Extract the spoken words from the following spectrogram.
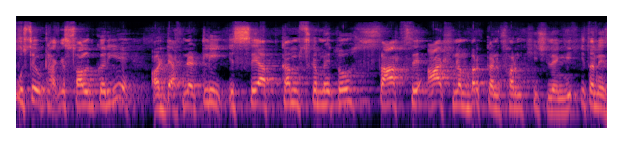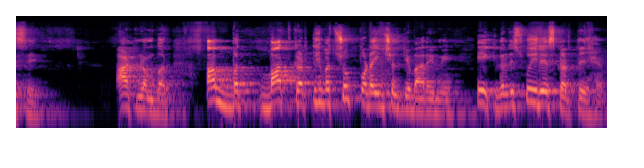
उससे उठा के सॉल्व करिए और डेफिनेटली इससे आप कम से कम है तो सात से आठ नंबर कन्फर्म खींच लेंगे, इतने से। आठ नंबर अब बात करते हैं बच्चों पोटेंशियल के बारे में। एक मिनट इसको इरेज करते हैं।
